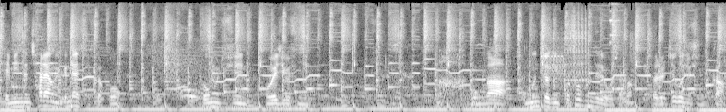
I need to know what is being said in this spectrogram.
재밌는 촬영을 끝낼 수 있었고 도움을 주신 오해지 교수님. 아, 뭔가 전문적인 포토분들이 오셔서 저를 찍어주시니까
